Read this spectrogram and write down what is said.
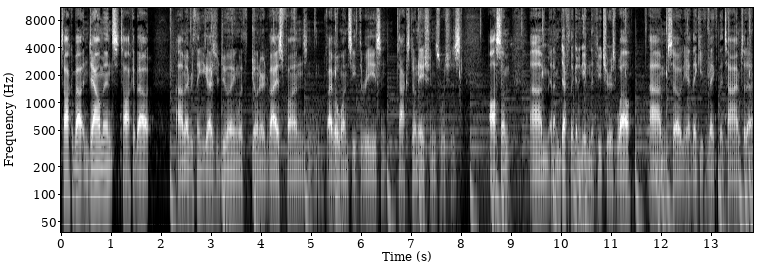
talk about endowments talk about um, everything you guys are doing with donor advised funds and 501c3s and tax donations, which is awesome. Um, and I'm definitely going to need in the future as well. Um, so, yeah, thank you for making the time today.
